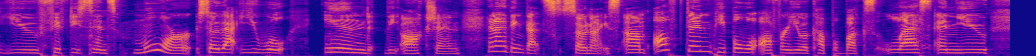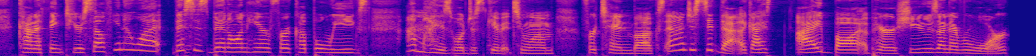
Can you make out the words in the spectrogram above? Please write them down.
you 50 cents more so that you will end the auction and i think that's so nice. Um often people will offer you a couple bucks less and you kind of think to yourself you know what? This has been on here for a couple weeks. I might as well just give it to them for 10 bucks. And i just did that. Like i i bought a pair of shoes i never wore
